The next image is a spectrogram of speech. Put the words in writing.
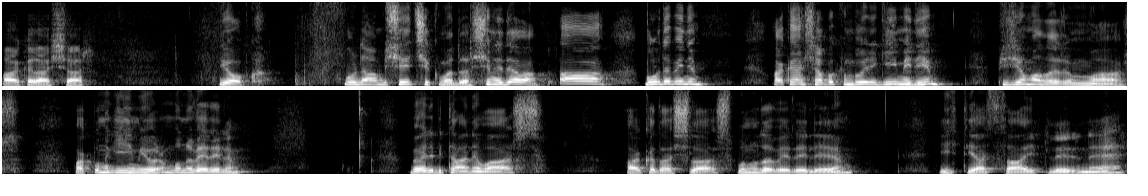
arkadaşlar. Yok. Buradan bir şey çıkmadı. Şimdi devam. Aa, burada benim arkadaşlar bakın böyle giymediğim pijamalarım var. Bak bunu giymiyorum. Bunu verelim. Böyle bir tane var. Arkadaşlar bunu da verelim. İhtiyaç sahiplerine.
